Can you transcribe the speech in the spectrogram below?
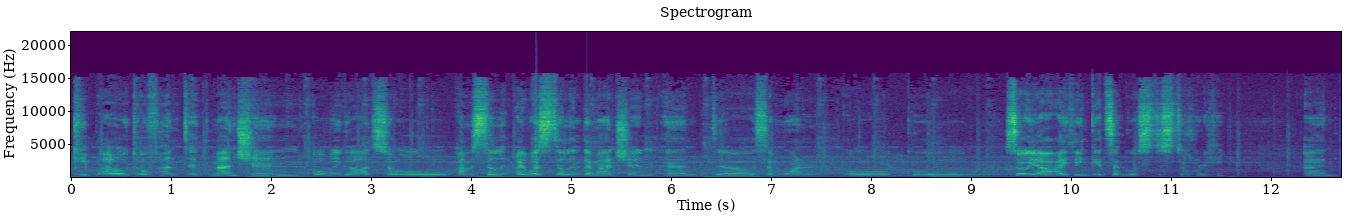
keep out of haunted mansion. Oh my god so i'm still i was still in the mansion and uh, someone oh cool. So yeah i think it's a ghost story and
